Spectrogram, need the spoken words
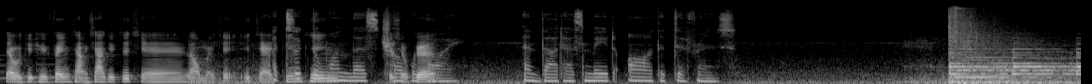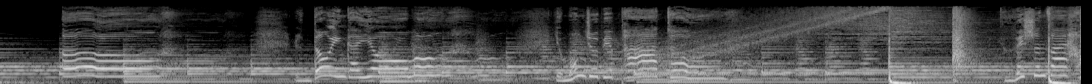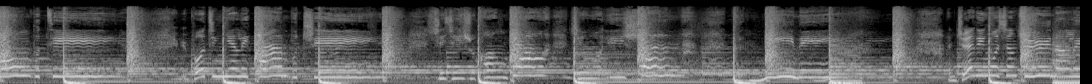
在我继续分享下去之前，让我们先一起来听听这首歌。And that has made all the difference. Oh, 人都应该有梦，有梦就别怕痛。雷声在轰不停，雨泼进眼里看不清，谁急速狂飙？决定我想去哪？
